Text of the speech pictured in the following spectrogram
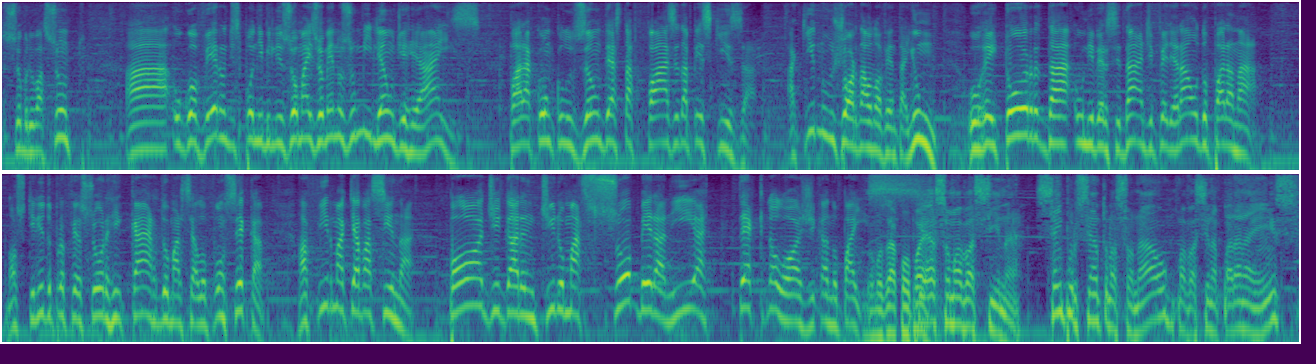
sobre o assunto. Ah, o governo disponibilizou mais ou menos um milhão de reais para a conclusão desta fase da pesquisa. Aqui no Jornal 91, o reitor da Universidade Federal do Paraná, nosso querido professor Ricardo Marcelo Fonseca, afirma que a vacina pode garantir uma soberania tecnológica no país. Vamos acompanhar. Essa é uma vacina 100% nacional, uma vacina paranaense,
